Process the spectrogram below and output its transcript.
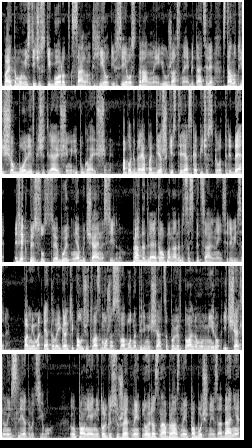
поэтому мистический город Silent Hill и все его странные и ужасные обитатели станут еще более впечатляющими и пугающими. А благодаря поддержке стереоскопического 3D, эффект присутствия будет необычайно сильным. Правда, для этого понадобятся специальные телевизоры. Помимо этого, игроки получат возможность свободно перемещаться по виртуальному миру и тщательно исследовать его. Выполняя не только сюжетные, но и разнообразные побочные задания,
